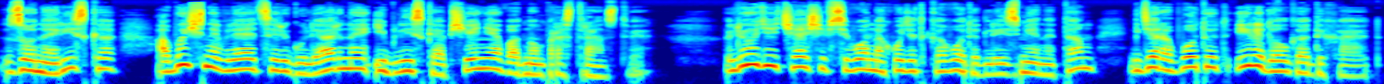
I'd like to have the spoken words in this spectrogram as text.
Зона риска обычно является регулярное и близкое общение в одном пространстве. Люди чаще всего находят кого-то для измены там, где работают или долго отдыхают.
